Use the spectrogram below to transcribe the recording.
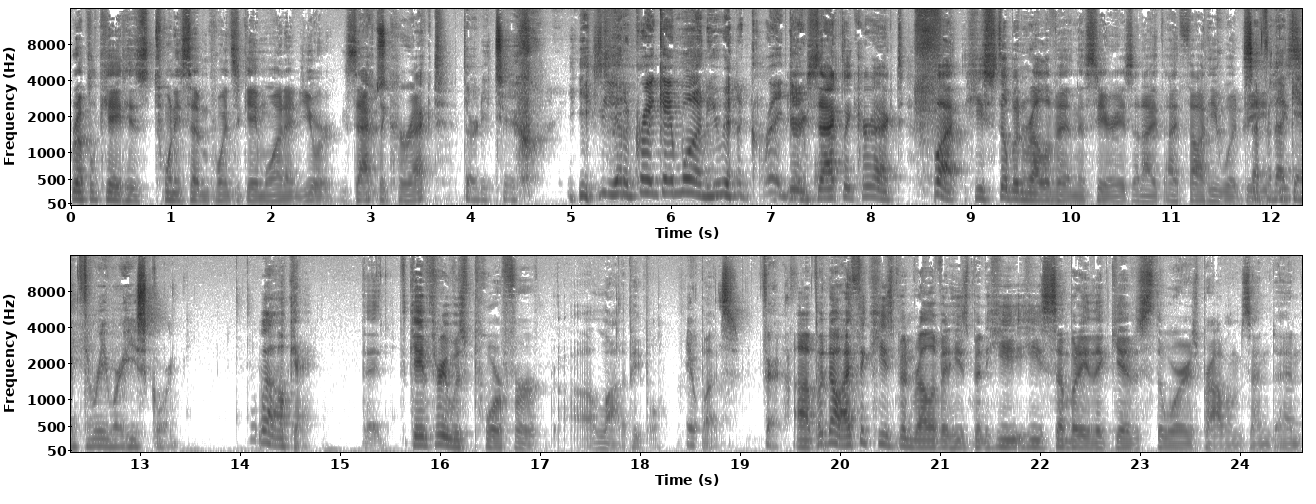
replicate his 27 points in game one, and you were exactly correct. 32. he, had a great game one. He had a great game You're one. exactly correct, but he's still been relevant in this series, and I, I thought he would be. Except for that He's- game three where he scored. Well, okay. The- Game three was poor for a lot of people. It was. Fair enough. Uh, but no, I think he's been relevant. He's been he he's somebody that gives the Warriors problems, and and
